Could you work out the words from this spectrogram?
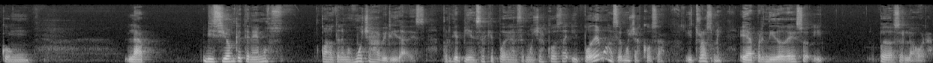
con la visión que tenemos cuando tenemos muchas habilidades, porque piensas que puedes hacer muchas cosas y podemos hacer muchas cosas. Y trust me, he aprendido de eso y puedo hacerlo ahora.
